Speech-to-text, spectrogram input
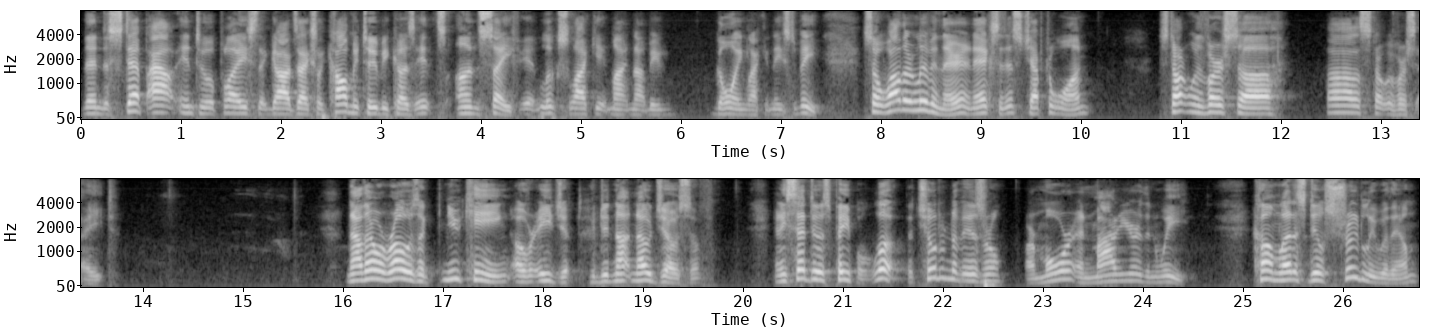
than to step out into a place that God's actually called me to because it's unsafe. It looks like it might not be going like it needs to be. So while they're living there in Exodus chapter 1, starting with verse, uh, uh, let's start with verse 8. Now there arose a new king over Egypt who did not know Joseph. And he said to his people, Look, the children of Israel are more and mightier than we. Come, let us deal shrewdly with them,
